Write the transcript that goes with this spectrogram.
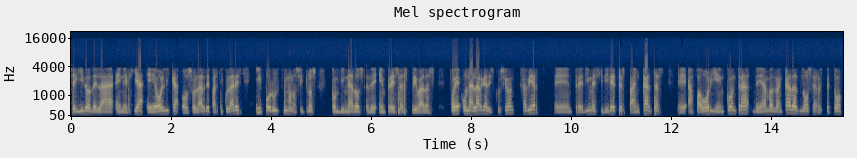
seguido de la energía eólica o solar de particulares y por último los ciclos combinados de empresas privadas. Fue una larga discusión, Javier, entre dimes y diretes, pancartas eh, a favor y en contra de ambas bancadas. No se respetó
